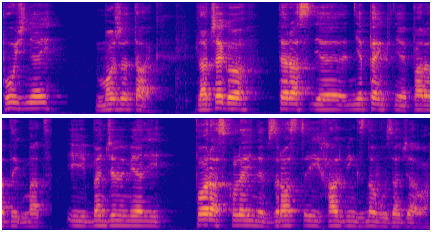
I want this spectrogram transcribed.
Później może tak. Dlaczego teraz nie, nie pęknie paradygmat i będziemy mieli po raz kolejny wzrosty i halving znowu zadziała?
